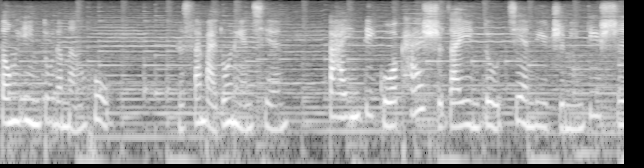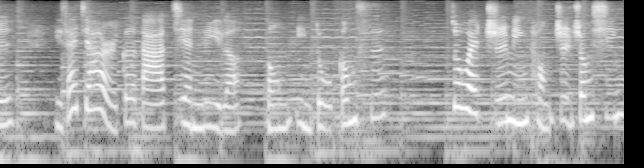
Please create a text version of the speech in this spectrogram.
东印度的门户。而三百多年前，大英帝国开始在印度建立殖民地时，也在加尔各答建立了东印度公司，作为殖民统治中心。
